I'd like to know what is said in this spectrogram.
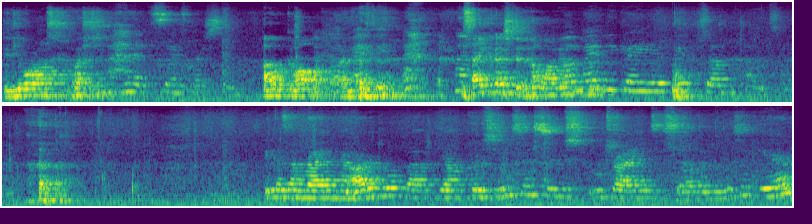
did you want to ask a question? I had the same question. Oh God! same question. How are you? Well, maybe can you give some answer? Because I'm writing an article about young producers who, who trying to sell their music here.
